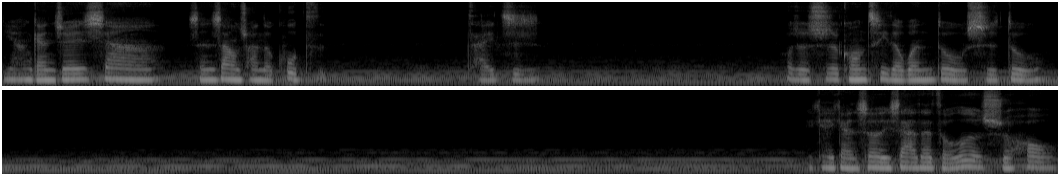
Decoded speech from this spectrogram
一样感觉一下身上穿的裤子材质，或者是空气的温度、湿度，也可以感受一下在走路的时候。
